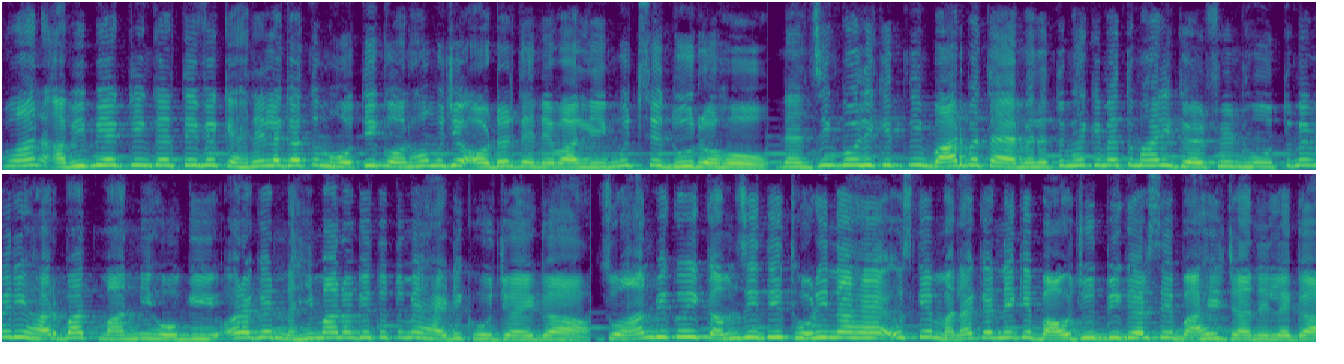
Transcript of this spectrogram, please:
जुआन अभी भी एक्टिंग करते हुए कहने लगा, तुम होती कौन हो? मुझे ऑर्डर देने वाली, मुझसे दूर रहो। नैन्सिंग बोली, कितनी बार बताया मैंने तुम्हें कि मैं तुम्हारी गर्लफ्रेंड हूँ। तुम्हें मेरी हर बात माननी होगी और अगर नहीं मानोगे तो तुम्हें हेडिक हो जाएगा। जुआन भी कोई कम जिद्दी थोड़ी ना है। उसके मना करने के बावजूद भी घर से बाहर जाने लगा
